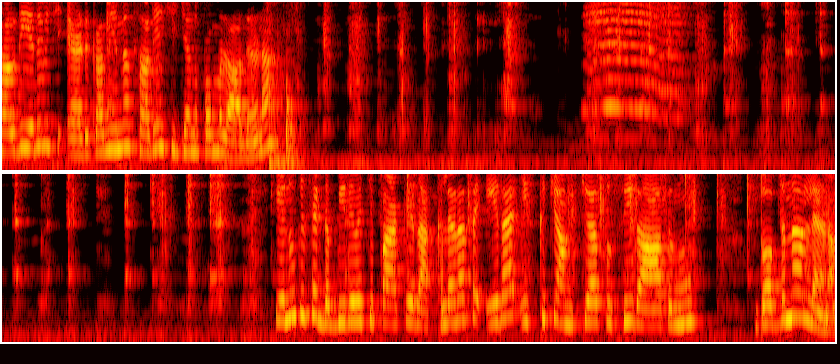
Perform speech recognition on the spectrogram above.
ਹਲਦੀ ਇਹਦੇ ਵਿੱਚ ਐਡ ਕਰਨੀ, ਇਹਨਾਂ ਸਾਰੀਆਂ ਚੀਜ਼ਾਂ ਨੂੰ ਆਪਾਂ ਮਿਲਾ ਲੈਣਾ। ਇਹਨੂੰ ਕਿਸੇ ਡੱਬੀ ਦੇ ਵਿੱਚ ਪਾ ਕੇ ਰੱਖ ਲੈਣਾ ਤੇ ਇਹਦਾ ਇੱਕ ਚਮਚਾ ਤੁਸੀਂ ਰਾਤ ਨੂੰ ਦੁੱਧ ਨਾਲ ਲੈਣਾ।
